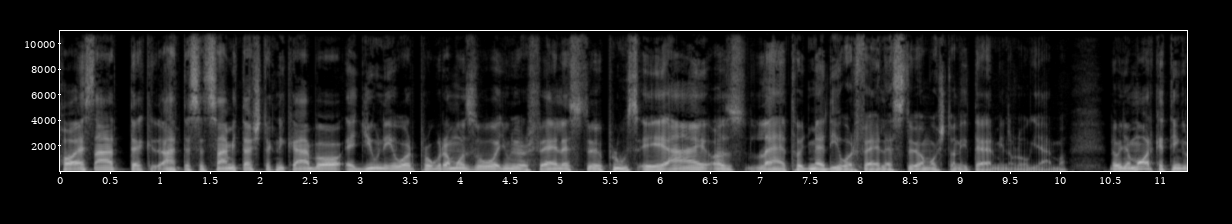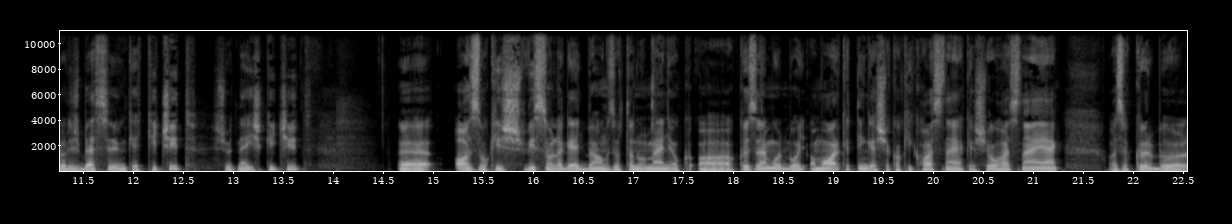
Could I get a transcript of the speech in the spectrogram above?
Ha ezt áttek, átteszed számítástechnikába, egy junior programozó, egy junior fejlesztő plusz AI, az lehet, hogy medior fejlesztő a mostani terminológiában. De hogy a marketingről is beszéljünk egy kicsit, sőt ne is kicsit, azok is viszonylag egybehangzó tanulmányok a közelmúltban, hogy a marketingesek, akik használják és jól használják, azok körülbelül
